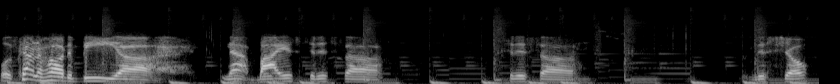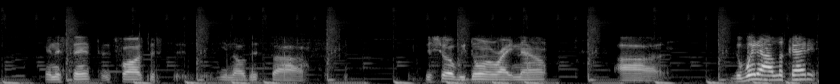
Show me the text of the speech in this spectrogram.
Well, it's kind of hard to be uh, not biased to this uh, to this uh, this show, in a sense, as far as this, you know, this uh, this show we're doing right now. Uh, the way that I look at it,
